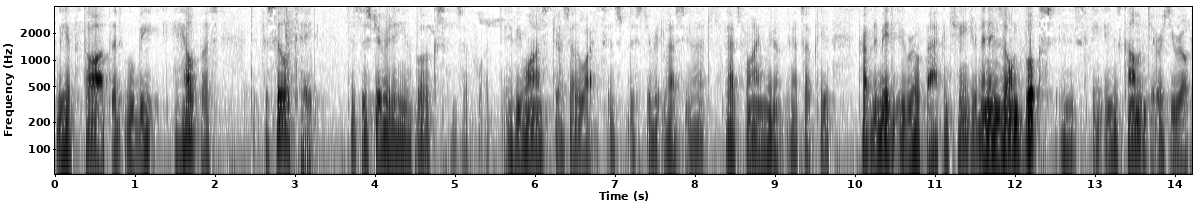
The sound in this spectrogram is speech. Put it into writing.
we have thought that it will be help us to facilitate just distributing your books and so forth. If you want us to dress otherwise, distribute less, you know, that's, that's fine. We don't, that's up to you. Prabhupada immediately wrote back and changed it. Then in his own books, in his, in his commentaries, he wrote,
